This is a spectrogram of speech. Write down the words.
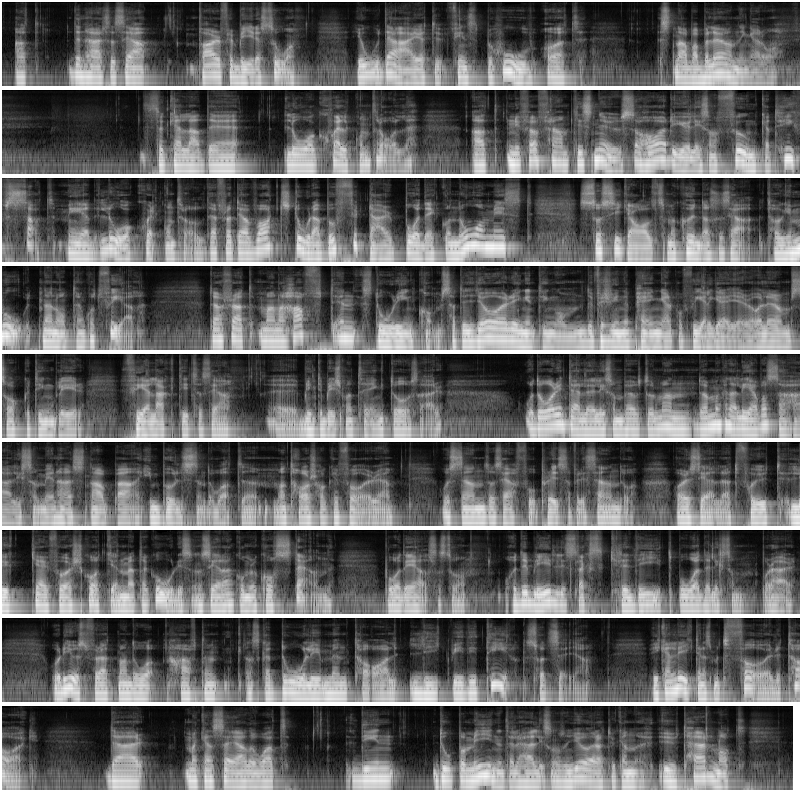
att den här så att säga, varför blir det så? Jo, det är ju att det finns ett behov av att snabba belöningar då. Så kallad eh, låg självkontroll. Att ungefär fram tills nu så har det ju liksom funkat hyfsat med låg självkontroll. Därför att det har varit stora buffertar, både ekonomiskt, socialt, som man kunnat så att säga ta emot när något har gått fel. Därför att man har haft en stor inkomst, så att det gör ingenting om det försvinner pengar på fel grejer eller om saker och ting blir felaktigt så att säga eh, inte blir som man tänkt och så här. Och då har det inte heller liksom behövt, då har man, då har man kunnat leva så här liksom med den här snabba impulsen då att eh, man tar saker före och sen så att säga få pröjsa för det sen då. Vare sig det gäller att få ut lycka i förskott genom att äta godis som sedan kommer att kosta en. Både i hälsa så. Och det blir lite slags kredit både liksom på det här. Och det är just för att man då har haft en ganska dålig mental likviditet så att säga. Vi kan likna det som ett företag där man kan säga då att din dopaminet eller det här liksom som gör att du kan uthärda något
